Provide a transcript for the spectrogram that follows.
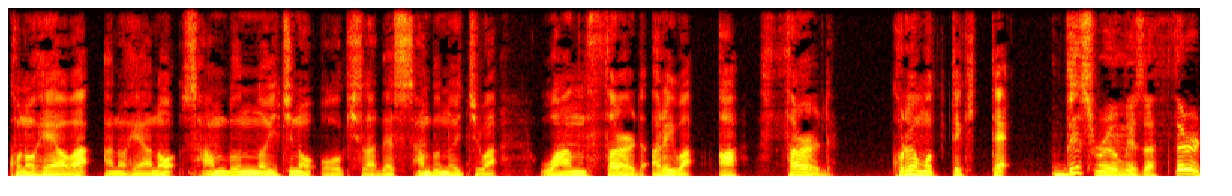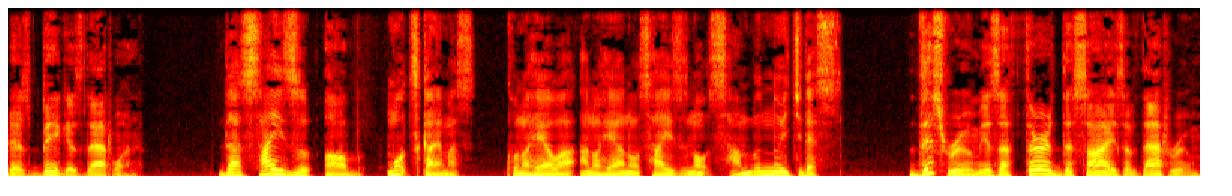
この部屋はあの部屋の3分の1の大きさです。3分の1は one third あるいは a third。これを持ってきて、This room is a third as big as that one. The size of も使えます。この部屋はあの部屋のサイズの3分の1です。This room is a third the size of that room.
